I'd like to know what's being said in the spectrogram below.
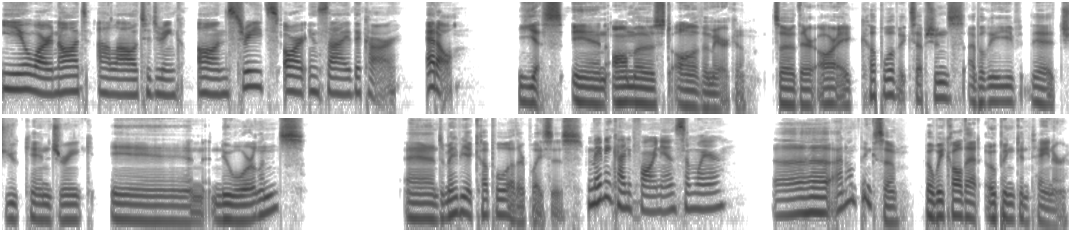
you are not allowed to drink on streets or inside the car at all. Yes, in almost all of America. So there are a couple of exceptions. I believe that you can drink in New Orleans and maybe a couple other places. Maybe California somewhere. Uh, I don't think so. But we call that open container,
